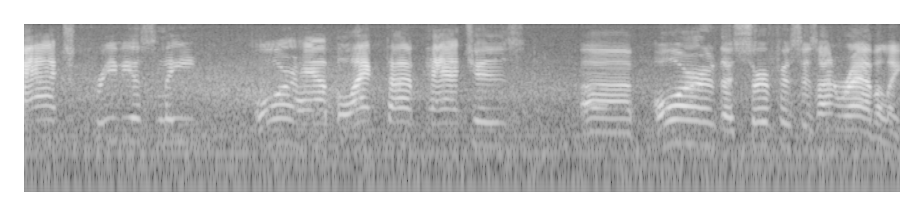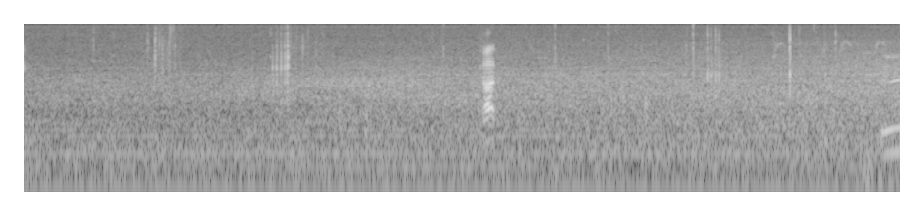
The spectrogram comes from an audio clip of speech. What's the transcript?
patched previously or have blacktop patches uh, or the surface is unraveling. Cut. Mm. There you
